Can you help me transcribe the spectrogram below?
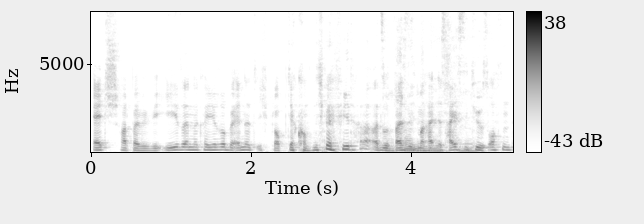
Edge hat bei WWE seine Karriere beendet. Ich glaube, der kommt nicht mehr wieder. Also weiß nicht, man, nicht, es heißt, die Tür ist offen,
